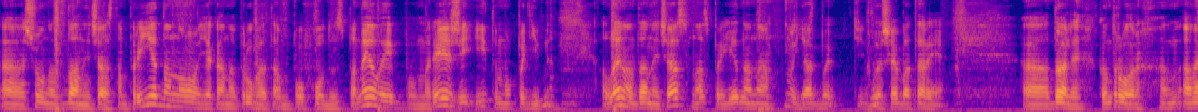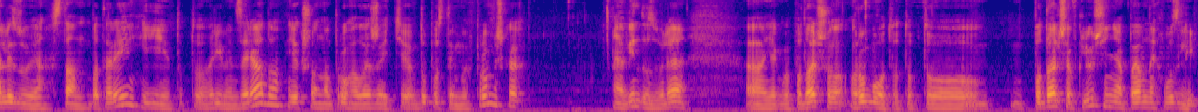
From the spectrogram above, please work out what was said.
е, що у нас в даний час там приєднано, яка напруга там по входу з панелей, по мережі і тому подібне. Але на даний час у нас приєднана ну, якби, лише батарея. Е, Далі контролер аналізує стан батареї, її, тобто рівень заряду. Якщо напруга лежить в допустимих проміжках, е, він дозволяє е, якби, подальшу роботу, тобто подальше включення певних вузлів.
